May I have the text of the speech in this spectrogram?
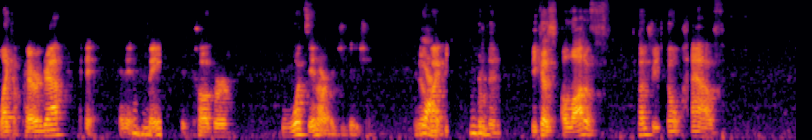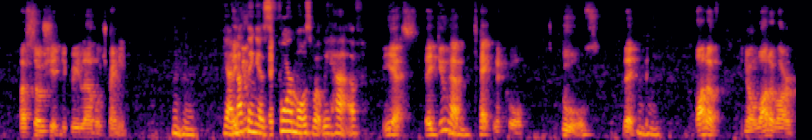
like a paragraph, and it and it Mhm. may cover what's in our education. You know, Yeah. it might be Mhm. something because a lot of countries don't have associate degree level training. Mhm. Yeah, They do- nothing as formal as what we have. Yes, they do have Mm-hmm. technical schools that Mhm. a lot of you know a lot of our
